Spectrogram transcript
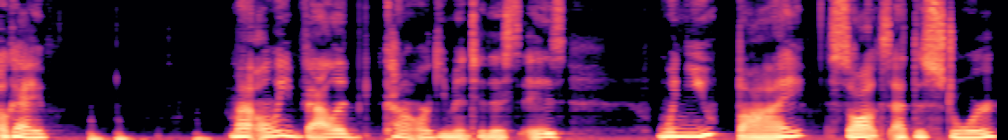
Okay, my only valid kind of argument to this is when you buy socks at the store,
